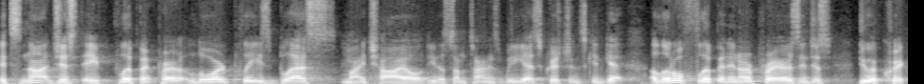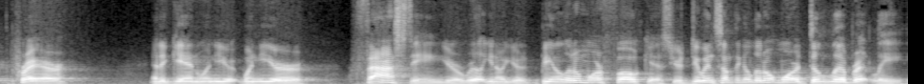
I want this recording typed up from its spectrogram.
It's not just a flippant prayer, Lord, please bless my child. You know, sometimes we as Christians can get a little flippant in our prayers and just do a quick prayer. And again, when you when you're fasting, you're real, you know, you're being a little more focused, you're doing something a little more deliberately.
